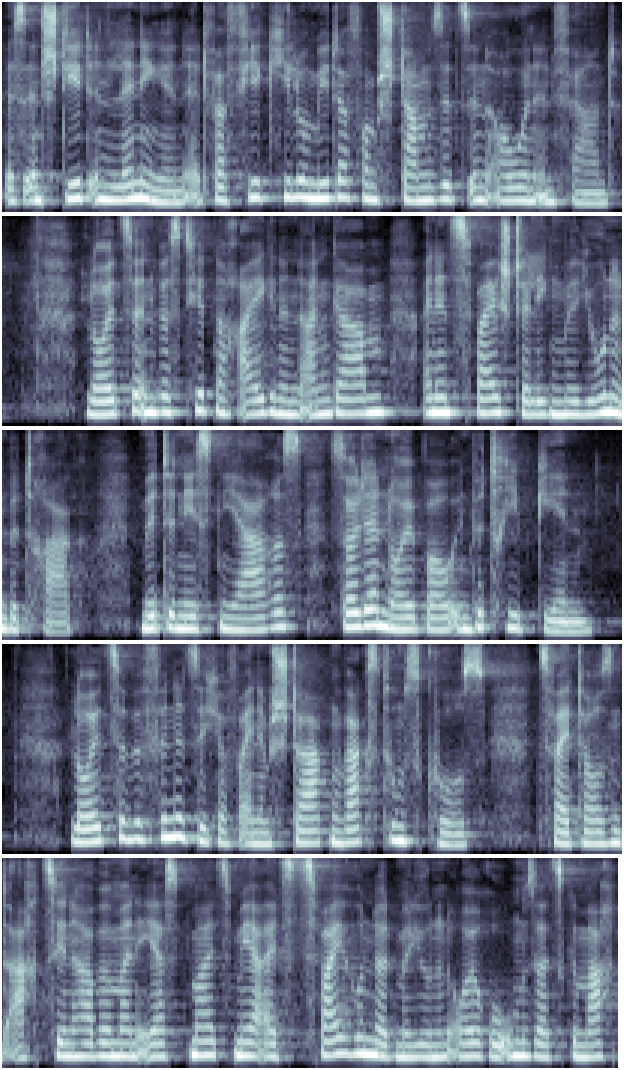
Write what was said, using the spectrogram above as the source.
Es entsteht in Lenningen, etwa vier Kilometer vom Stammsitz in Auen entfernt. Leutze investiert nach eigenen Angaben einen zweistelligen Millionenbetrag. Mitte nächsten Jahres soll der Neubau in Betrieb gehen. Leutze befindet sich auf einem starken Wachstumskurs. 2018 habe man erstmals mehr als 200 Millionen Euro Umsatz gemacht,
